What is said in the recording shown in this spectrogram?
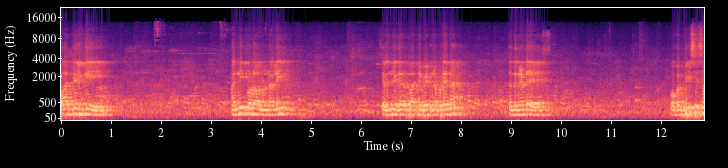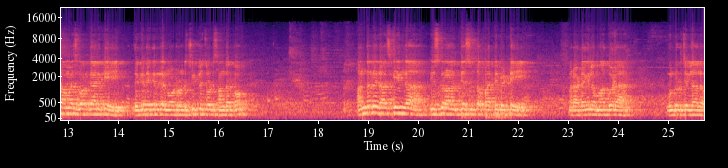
పార్టీలకి అన్ని కులాలు ఉండాలి. చిరంజీవి గారు పార్టీ పెట్టినప్పుడైనా ఎందుకంటే ఒక బీసీ సామాజిక వర్గానికి దగ్గర దగ్గరగా నూట రెండు సీట్లు చూడ సందర్భం. అందరినీ రాజకీయంగా తీసుకురావాలనే ఉద్దేశంతో పార్టీ పెట్టి మరి ఆ టైంలో మాకు కూడా గుంటూరు జిల్లాలో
